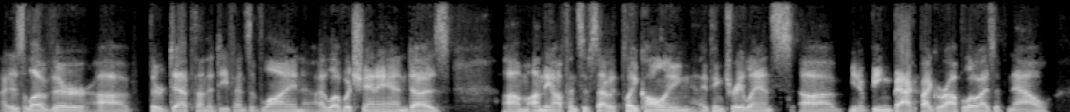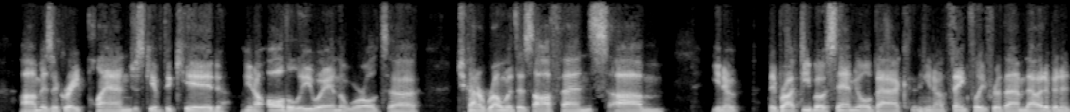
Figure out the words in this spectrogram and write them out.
I just love their uh, their depth on the defensive line. I love what Shanahan does um, on the offensive side with play calling. I think Trey Lance, uh, you know, being backed by Garoppolo as of now, um, is a great plan. Just give the kid, you know, all the leeway in the world to to kind of run with this offense. Um, you know, they brought Deebo Samuel back. You know, thankfully for them, that would have been a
